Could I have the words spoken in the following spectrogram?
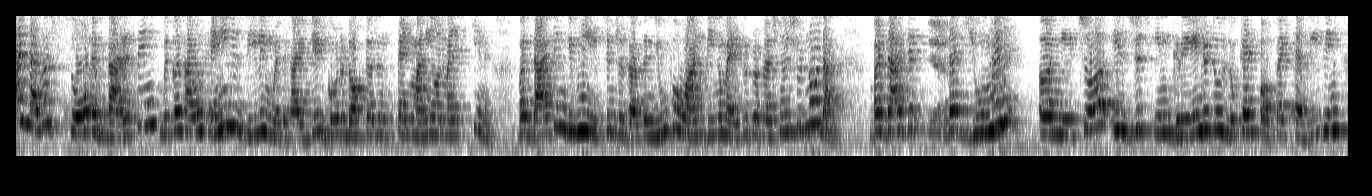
and that was so embarrassing because I was anyways dealing with it. I did go to doctors and spend money on my skin, but that didn't give me instant results. And you, for one, being a medical professional, should know that. But that yeah. that human uh, nature is just ingrained to look at perfect everything.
